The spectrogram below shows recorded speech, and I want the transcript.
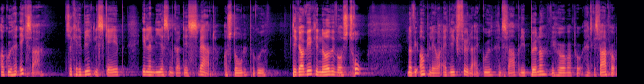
og Gud han ikke svarer, så kan det virkelig skabe et eller andet i os, som gør det svært at stole på Gud. Det gør virkelig noget ved vores tro, når vi oplever, at vi ikke føler, at Gud han svarer på de bønder, vi håber på, han skal svare på.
